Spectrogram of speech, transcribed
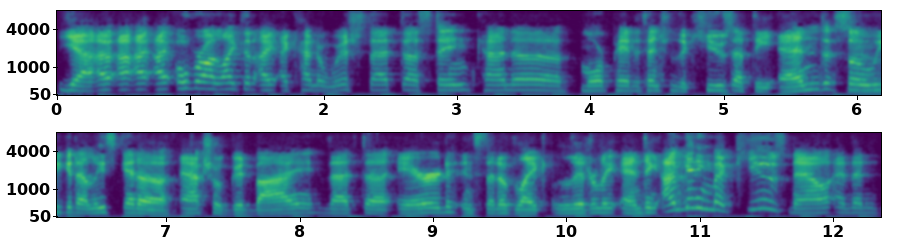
yeah, I, I, I, overall liked it. I, I kind of wish that uh, Sting kind of more paid attention to the cues at the end, so yeah. we could at least get a actual goodbye that uh, aired instead of like literally ending. I'm getting my cues now, and then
